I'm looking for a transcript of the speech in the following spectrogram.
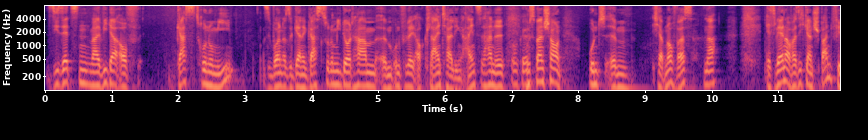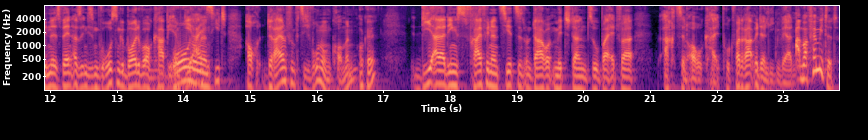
Sie setzen mal wieder auf Gastronomie. Sie wollen also gerne Gastronomie dort haben ähm, und vielleicht auch kleinteiligen Einzelhandel. Okay. Muss man schauen. Und ähm, ich habe noch was. Na? Es werden auch, was ich ganz spannend finde, es werden also in diesem großen Gebäude, wo auch KPMG Wohnungen. einzieht, auch 53 Wohnungen kommen. Okay. Die allerdings frei finanziert sind und damit dann so bei etwa 18 Euro kalt pro Quadratmeter liegen werden. Aber vermietet.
